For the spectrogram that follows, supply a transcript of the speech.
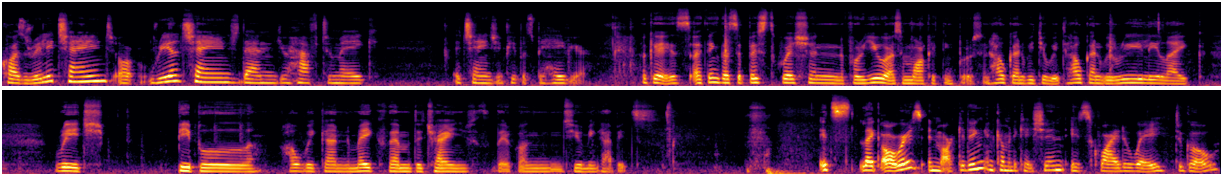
cause really change or real change, then you have to make a change in people's behavior. Okay, I think that's the best question for you as a marketing person. How can we do it? How can we really like reach people? How we can make them to change their consuming habits? It's like always in marketing and communication, it's quite a way to go.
